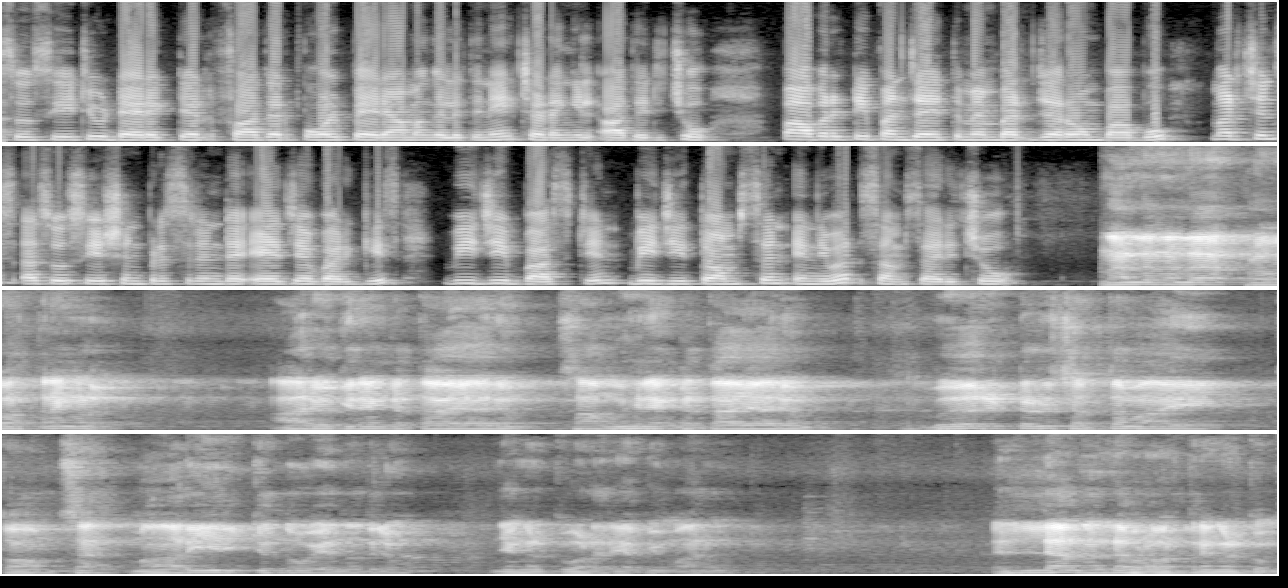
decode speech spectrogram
associative director father Paul പേരാമംഗലത്തിനെ ചടങ്ങിൽ ആദരിച്ചു. Pavaratty panchayat member Jerome Babu merchants association president A J Varghese V G Bastian V G Thomson എന്നിവർ സംസാരിച്ചു. നല്ല നല്ല പ്രവർത്തനങ്ങൾ ആരോഗ്യ ആരോഗ്യരംഗത്തായാലും സാമൂഹ്യ രംഗത്തായാലും വേറിട്ടൊരു ശബ്ദമായി തോംസൺ മാറിയിരിക്കുന്നു എന്നതിലും ഞങ്ങൾക്ക് വളരെ അഭിമാനമുണ്ട്. എല്ലാ നല്ല പ്രവർത്തനങ്ങൾക്കും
